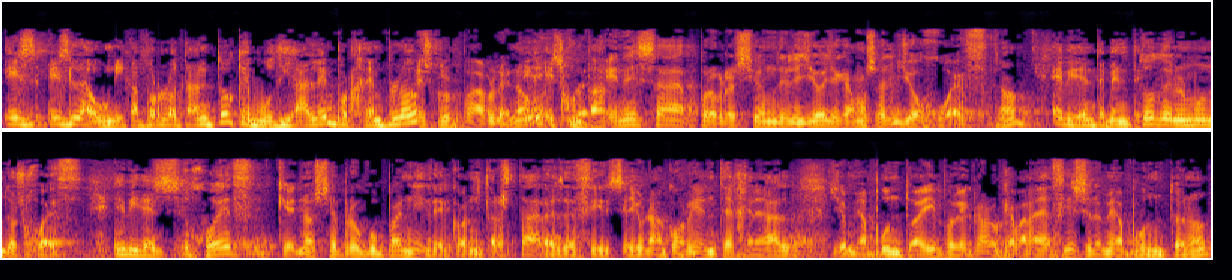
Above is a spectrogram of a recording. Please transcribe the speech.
es, es la única. Por lo tanto, que Woody Allen, por ejemplo. Es culpable, ¿no? Es culpable. En esa progresión del yo llegamos al yo juez, ¿no? Evidentemente. Todo el mundo es juez. Evidente. Juez que no se preocupa ni de contrastar. Es decir, si hay una corriente general, yo me apunto ahí porque, claro, ¿qué van a decir si no me apunto, no? O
